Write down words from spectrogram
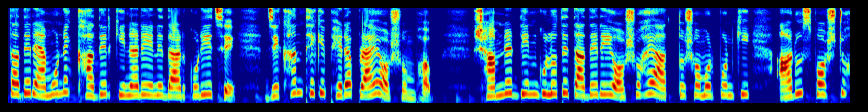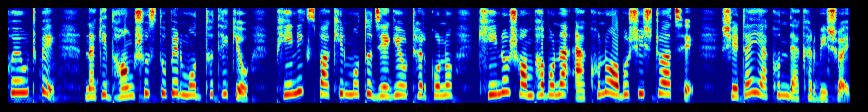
তাদের এমন এক খাদের কিনারে এনে দাঁড় করিয়েছে, যেখান থেকে ফেরা প্রায় অসম্ভব। সামনের দিনগুলোতে তাদের এই অসহায় আত্মসমর্পণ কি আরও স্পষ্ট হয়ে উঠবে, নাকি ধ্বংসস্তূপের মধ্য থেকেও ফিনিক্স পাখির মতো জেগে ওঠার কোনো ক্ষীণ সম্ভাবনা এখনও অবশিষ্ট আছে, সেটাই এখন দেখার বিষয়।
